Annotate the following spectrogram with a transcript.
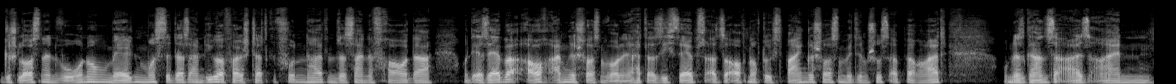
geschlossenen Wohnung melden musste, dass ein Überfall stattgefunden hat und dass seine Frau da und er selber auch angeschossen wurde. Er hat er sich selbst also auch noch durchs Bein geschossen mit dem Schussapparat, um das Ganze als einen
